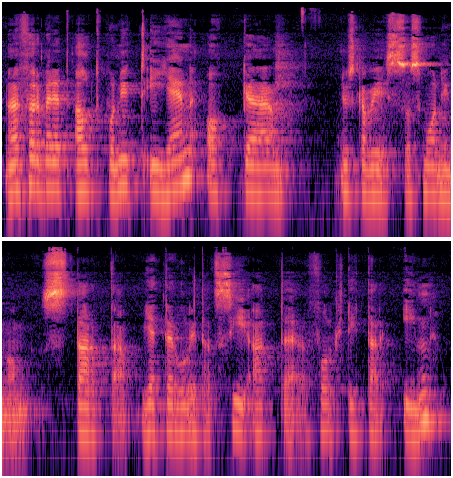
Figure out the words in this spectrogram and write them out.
Nu har jag förberett allt på nytt igen och uh, nu ska vi så småningom starta. Jätteroligt att se att uh, folk tittar in.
